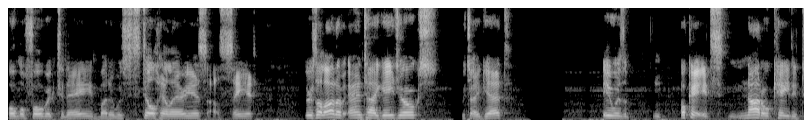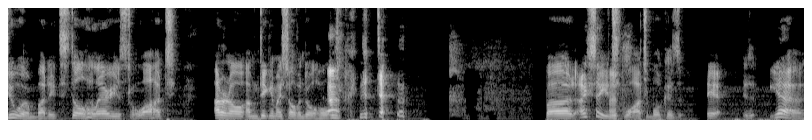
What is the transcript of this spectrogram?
homophobic today, but it was still hilarious. I'll say it. There's a lot of anti-gay jokes, which I get. It was okay. It's not okay to do them, but it's still hilarious to watch. I don't know. I'm digging myself into a hole. Uh. but I say it's watchable because yeah, yeah.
